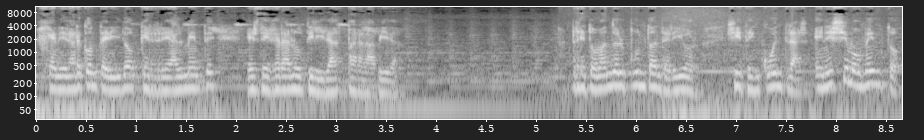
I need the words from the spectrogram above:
generar contenido que realmente es de gran utilidad para la vida retomando el punto anterior, si te encuentras en ese momento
